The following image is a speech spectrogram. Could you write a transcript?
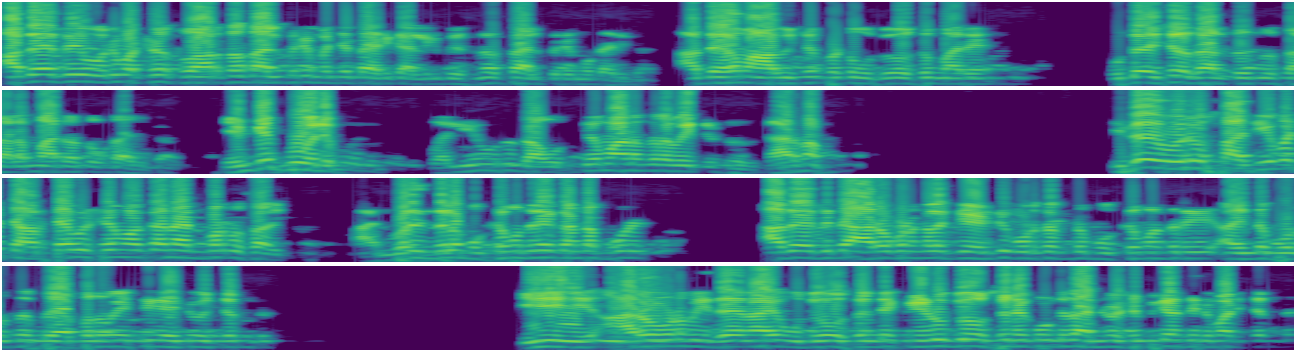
അദ്ദേഹത്തെ ഒരുപക്ഷെ സ്വാർത്ഥ താല്പര്യം വെച്ചിട്ടായിരിക്കാം അല്ലെങ്കിൽ ബിസിനസ് താല്പര്യം കൊണ്ടായിരിക്കാം. അദ്ദേഹം ആവശ്യപ്പെട്ട ഉദ്യോഗസ്ഥന്മാരെ ഉദ്ദേശിച്ച സ്ഥലത്ത് നിന്ന് സ്ഥലം മാറ്റത്തുകൊണ്ടായിരിക്കാം എങ്കിൽ പോലും വലിയ ഒരു ദൗത്യമാണ് നിറവേറ്റിയിട്ടുള്ളത് കാരണം ഇത് ഒരു സജീവ ചർച്ചാ വിഷയമാക്കാൻ അൻവറിന് സാധിച്ചു അൻവർ ഇന്നലെ മുഖ്യമന്ത്രിയെ കണ്ടപ്പോൾ അദ്ദേഹത്തിന്റെ ആരോപണങ്ങളൊക്കെ എഴുതി കൊടുത്തിട്ടുണ്ട്. മുഖ്യമന്ത്രി അതിന്റെ പുറത്ത് പേപ്പർ വെയിറ്റ് കയറ്റി വെച്ചിട്ടുണ്ട്. ഈ ആരോപണ വിധേയനായ ഉദ്യോഗസ്ഥന്റെ കീഴുദ്യോഗസ്ഥനെ കൊണ്ട് ഇത് അന്വേഷിപ്പിക്കാൻ തീരുമാനിച്ചിട്ടുണ്ട്.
